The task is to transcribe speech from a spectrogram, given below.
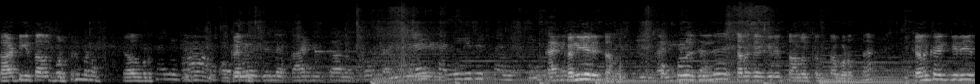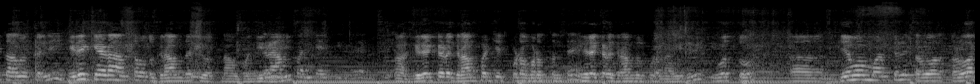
ಕಾಟಿಗೆ ತಾಲೂಕು ಬರ್ತೀರಿ ಮೇಡಮ್ ಯಾವ್ದು ಬರುತ್ತೆ? ಕನಿಗಿರಿ ತಾಲೂಕು ಕೊಪ್ಪಳ ಜಿಲ್ಲೆ ಕನಕಗಿರಿ ತಾಲೂಕು ಅಂತ ಬರುತ್ತೆ. ಈ ಕನಕಗಿರಿ ತಾಲೂಕಲ್ಲಿ ಹಿರೇಕೇಡ ಅಂತ ಒಂದು ಗ್ರಾಮದಲ್ಲಿ ಇವತ್ತು ನಾವು ಗ್ರಾಮ ಬಂದಿದ್ದೀವಿ ಹಿರೇಕೆಡ ಗ್ರಾಮ ಪಂಚಾಯತ್ ಕೂಡ ಬರುತ್ತಂತೆ. ಹಿರೇಕೆಡ ಗ್ರಾಮದಲ್ಲಿ ಕೂಡ ನಾವಿದ್ದೀವಿ. ಇವತ್ತು ದೇವಮ್ಮ ಅಂತೇಳಿ ತಳವಾರ ತಳವಾರ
